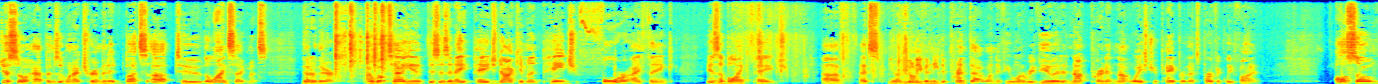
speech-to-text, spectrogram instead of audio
just so happens that when I trim it, it butts up to the line segments that are there. I will tell you, this is an eight-page document. Page four, I think, is a blank page. Um, that's, you know, you don't even need to print that one if you want to review it and not print it, not waste your paper. That's perfectly fine. Also,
